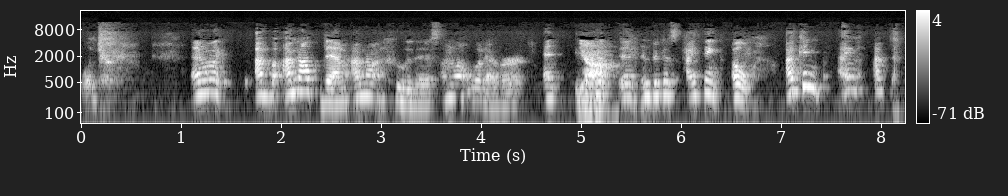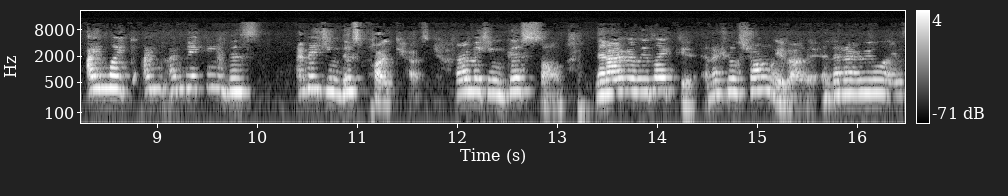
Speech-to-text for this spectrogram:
and I'm like, I'm, I'm not them. I'm not who this. I'm not whatever. And Yeah. and, and because I think, oh, I can. I I, I like. I'm I'm making this. I'm making this podcast. Or I'm making this song, and I really like it, and I feel strongly about it. And then I realize,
